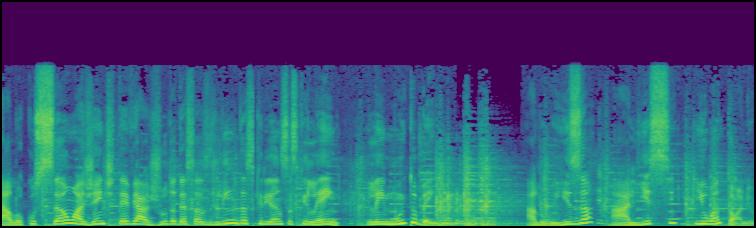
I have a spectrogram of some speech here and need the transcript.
Na locução, a gente teve a ajuda dessas lindas crianças que leem, e leem muito bem. A Luísa, a Alice e o Antônio.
